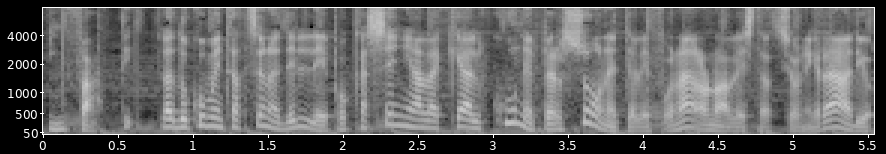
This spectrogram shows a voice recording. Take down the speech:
Infatti, la documentazione dell'epoca segnala che alcune persone telefonarono alle stazioni radio,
